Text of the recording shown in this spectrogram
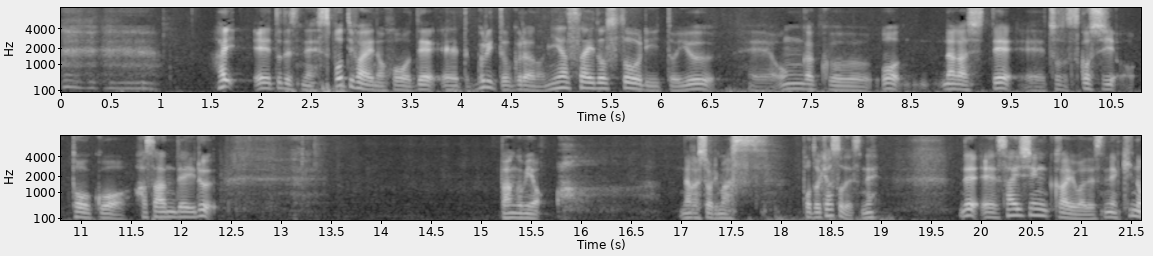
はいえー、とですね Spotify の方で、えーと、グリとグラのニアサイドストーリーという、えー、音楽を流して、えー、ちょっと少しトークを挟んでいる番組を流しております。ポッドキャストですね。で、えー、最新回はですね昨日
